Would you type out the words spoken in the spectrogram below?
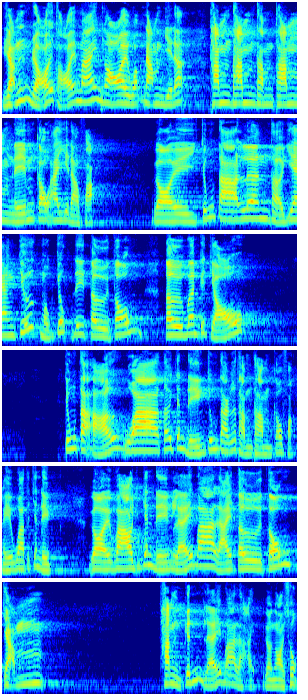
rảnh rỗi thoải mái ngồi hoặc nằm gì đó thầm thầm thầm thầm niệm câu a di đà phật. Rồi chúng ta lên thời gian trước một chút đi từ tốn, từ bên cái chỗ chúng ta ở qua tới chánh điện, chúng ta cứ thầm thầm câu phật hiệu qua tới chánh điện. Rồi vào trong chánh điện, lễ ba lại từ tốn chậm thành kính lễ ba lại, rồi ngồi xuống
